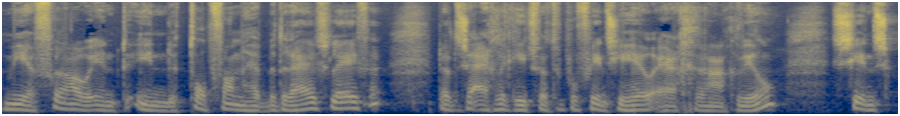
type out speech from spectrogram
meer vrouwen in, in de top van het bedrijfsleven. Dat is eigenlijk iets wat de provincie heel erg graag wil. Sinds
